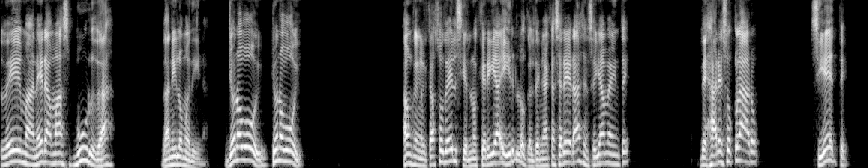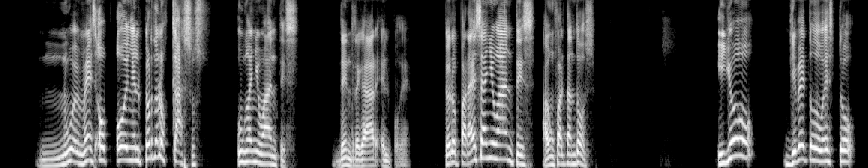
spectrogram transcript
de manera más burda Danilo Medina. Yo no voy, yo no voy. Aunque en el caso de él, si él no quería ir, lo que él tenía que hacer era sencillamente dejar eso claro, siete, nueve meses, o, o en el peor de los casos, un año antes de entregar el poder. Pero para ese año antes, aún faltan dos. Y yo llevé todo esto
